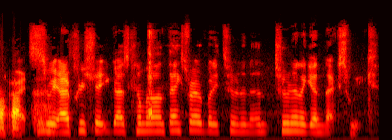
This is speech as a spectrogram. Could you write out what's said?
All right, sweet. I appreciate you guys coming on. Thanks for everybody tuning in. Tune in again next week.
